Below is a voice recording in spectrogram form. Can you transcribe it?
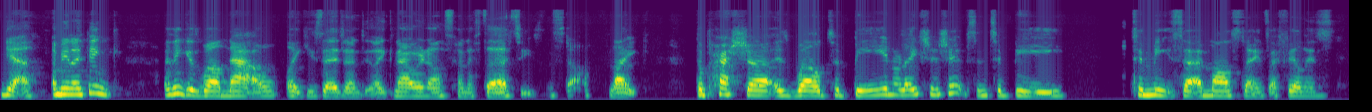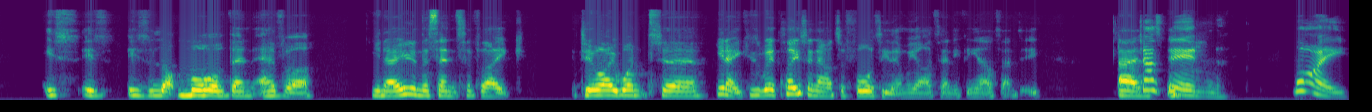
Yeah, I mean, I think, I think as well now, like you said, and like now we're in our kind of thirties and stuff. Like the pressure as well to be in relationships and to be to meet certain milestones. I feel is is is is a lot more than ever. You know, in the sense of like, do I want to? You know, because we're closer now to forty than we are to anything else, Andy. And Jasmin, why?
